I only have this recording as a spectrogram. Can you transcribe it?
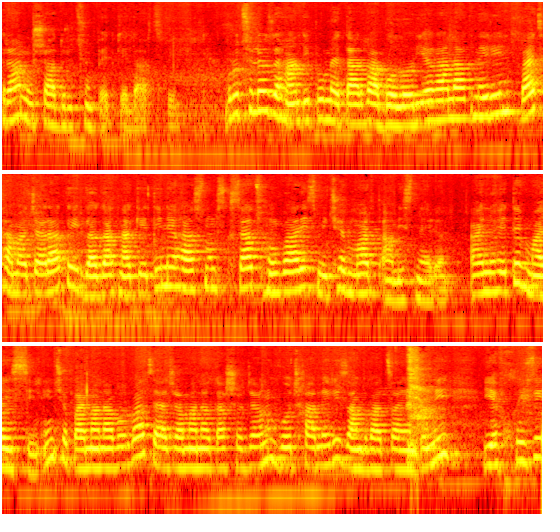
Դրան ուշադրություն պետք է դարձվի։ Բրուցելոզը հանդիպում է տարվա բոլոր եղանակներին, բայց համաճարակը իր գագաթնակետին է հասնում սկսած հունվարից մինչև մարտ ամիսները, այնուհետև մայիսին, ինչը պայմանավորված է այդ ժամանակաշրջանում ոչխարների զանգվածային գնի եւ խուզի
